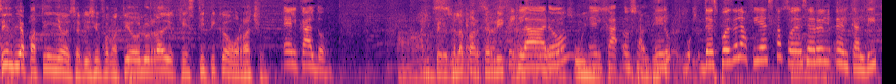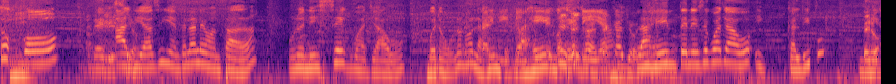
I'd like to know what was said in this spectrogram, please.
Silvia Patiño del Servicio Informativo de Blue Radio, que es típico de borracho. El caldo. Ay, pero eso es la parte rica. Claro, Uy, el ca- o sea, el- después de la fiesta puede ser el, el caldito Sí. o Delicioso. al día siguiente la levantada, uno en ese guayabo, bueno, uno no, la Caldito, gente, la gente, la gente en ese guayabo y caldito. Pero,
